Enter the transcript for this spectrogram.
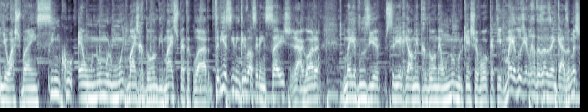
e eu acho bem, cinco é um número muito mais redondo e mais espetacular. Teria sido incrível serem seis, já agora, meia dúzia seria realmente redondo, é um número que enche a boca. Tive meia dúzia de ratazanas em casa, mas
